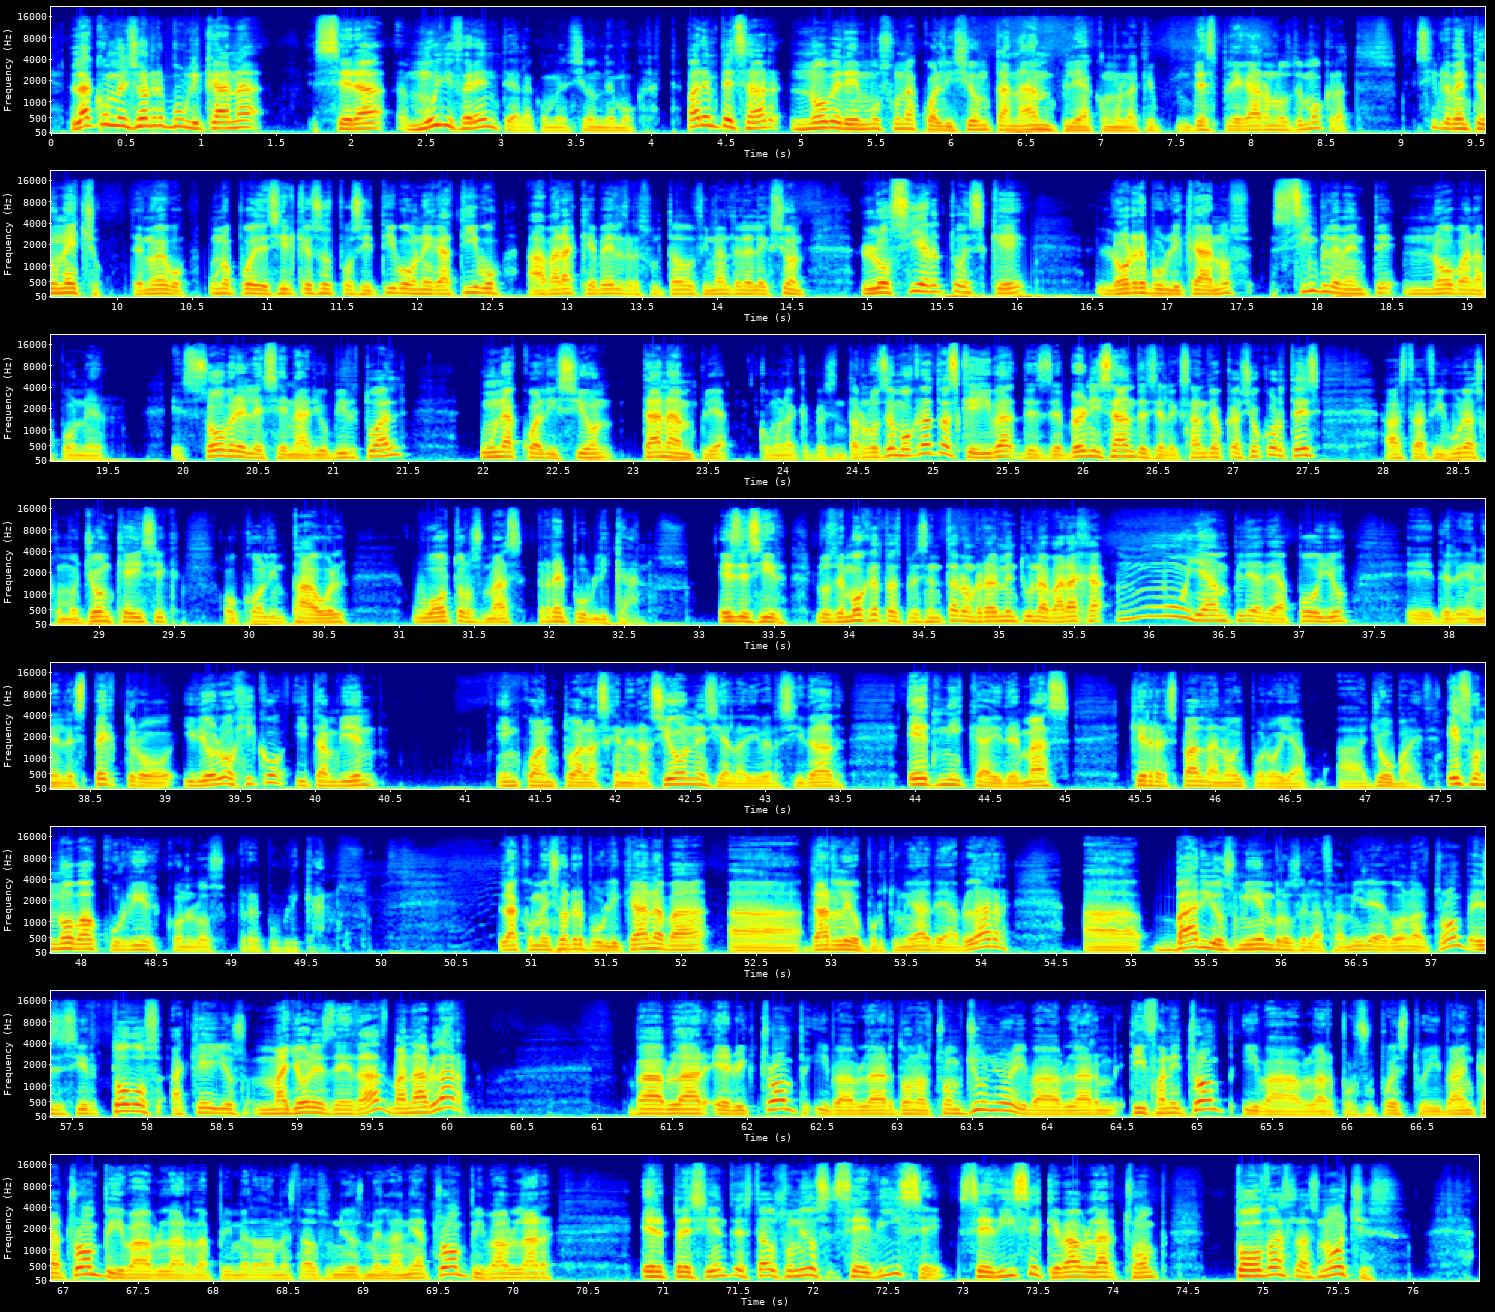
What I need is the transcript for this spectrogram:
La convención republicana será muy diferente a la convención demócrata. Para empezar, no veremos una coalición tan amplia como la que desplegaron los demócratas. Simplemente un hecho. De nuevo, uno puede decir que eso es positivo o negativo, habrá que ver el resultado final de la elección. Lo cierto es que los republicanos simplemente no van a poner sobre el escenario virtual una coalición tan amplia como la que presentaron los demócratas, que iba desde Bernie Sanders y Alexandria Ocasio Cortés hasta figuras como John Kasich o Colin Powell u otros más republicanos. Es decir, los demócratas presentaron realmente una baraja muy amplia de apoyo eh, en el espectro ideológico y también en cuanto a las generaciones y a la diversidad étnica y demás que respaldan hoy por hoy a, a Joe Biden. Eso no va a ocurrir con los republicanos. La Convención Republicana va a darle oportunidad de hablar a varios miembros de la familia de Donald Trump, es decir, todos aquellos mayores de edad van a hablar. Va a hablar Eric Trump, y va a hablar Donald Trump Jr., y va a hablar Tiffany Trump, y va a hablar, por supuesto, Ivanka Trump, y va a hablar la primera dama de Estados Unidos, Melania Trump, y va a hablar el presidente de Estados Unidos. Se dice, se dice que va a hablar Trump todas las noches,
